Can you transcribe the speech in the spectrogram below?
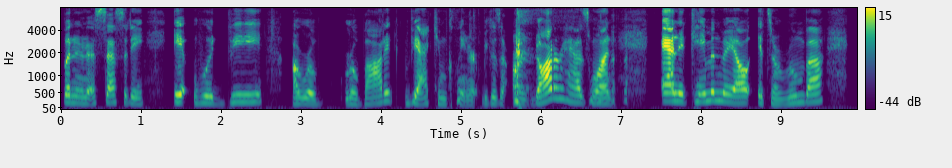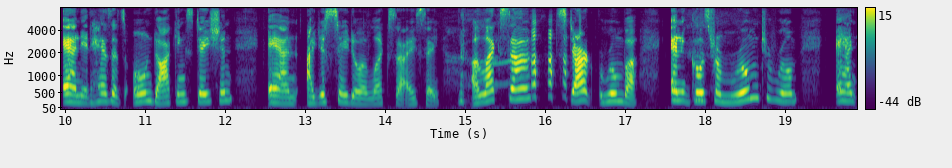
but a necessity, it would be a ro- robotic vacuum cleaner because our daughter has one and it came in the mail. It's a Roomba and it has its own docking station. And I just say to Alexa, I say, Alexa, start Roomba. And it goes from room to room and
